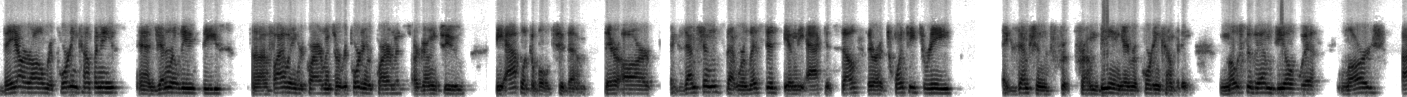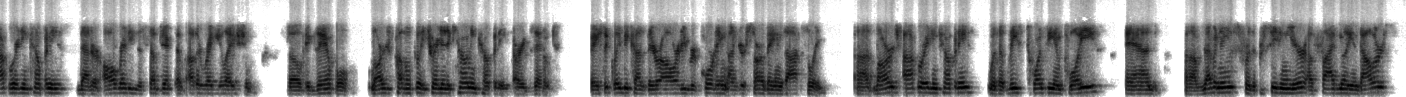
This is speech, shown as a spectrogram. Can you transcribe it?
they are all reporting companies, and generally these uh, filing requirements or reporting requirements are going to be applicable to them. There are exemptions that were listed in the Act itself. There are 23 exemptions fr- from being a reporting company. Most of them deal with large operating companies that are already the subject of other regulation. So, example, large publicly traded accounting companies are exempt, basically because they're already reporting under Sarbanes Oxley. Uh, large operating companies with at least 20 employees and uh, revenues for the preceding year of $5 million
